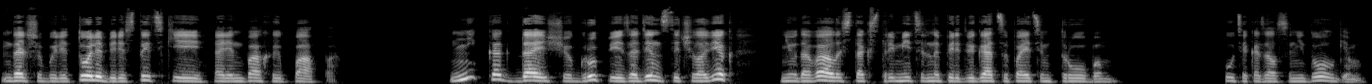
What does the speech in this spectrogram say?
Дальше были Толя, Берестыцкий, Оренбах и папа. Никогда еще группе из одиннадцати человек не удавалось так стремительно передвигаться по этим трубам. Путь оказался недолгим.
